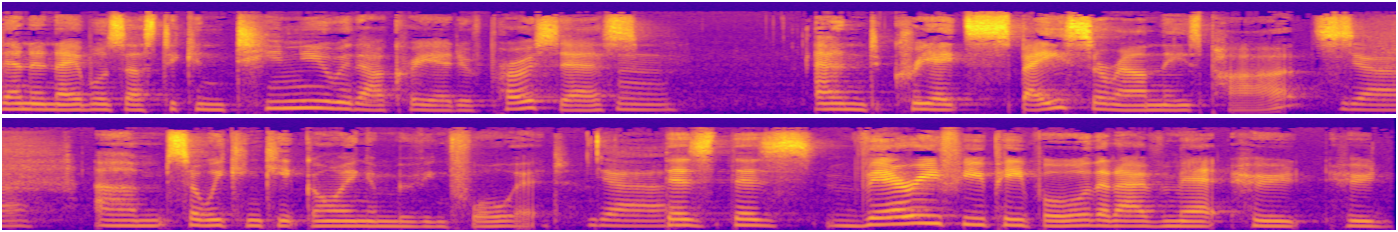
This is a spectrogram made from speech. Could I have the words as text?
then enables us to continue with our creative process mm. and create space around these parts. Yeah. Um, so we can keep going and moving forward. Yeah. There's there's very few people that I've met who who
